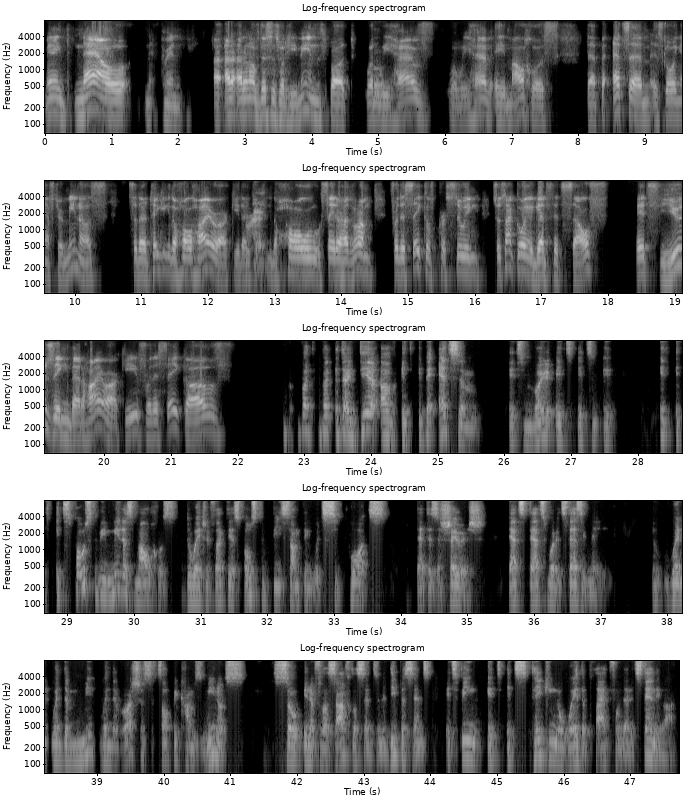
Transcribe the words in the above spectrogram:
meaning now I mean I, I don't know if this is what he means, but when we have when we have a Malchus that Etzem is going after Minos, so they're taking the whole hierarchy, they're right. taking the whole Seder Hadvarim for the sake of pursuing. So it's not going against itself, it's using that hierarchy for the sake of. But but the idea of it, Etzem, it's more, it's it's it, it, it, it's supposed to be Midas Malchus, the way it's reflected, is supposed to be something which supports that there's a Sherish. That's that's what it's designating when when the when the Roshus itself becomes minus, so in a philosophical sense, in a deeper sense, it's being it's it's taking away the platform that it's standing on.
